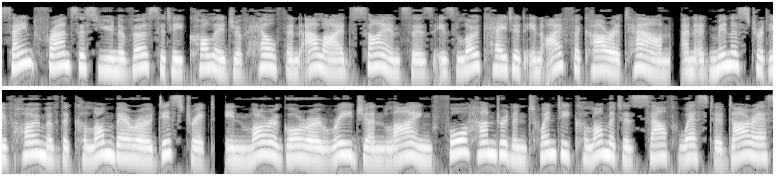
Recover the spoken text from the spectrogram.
St. Francis University College of Health and Allied Sciences is located in Ifakara town, an administrative home of the Kilombero district, in Morogoro region lying 420 km southwest of Dar es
